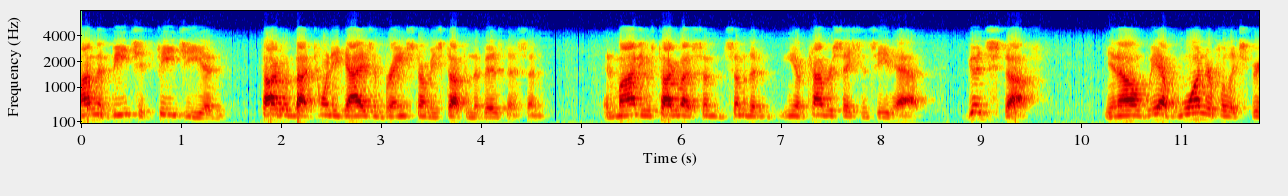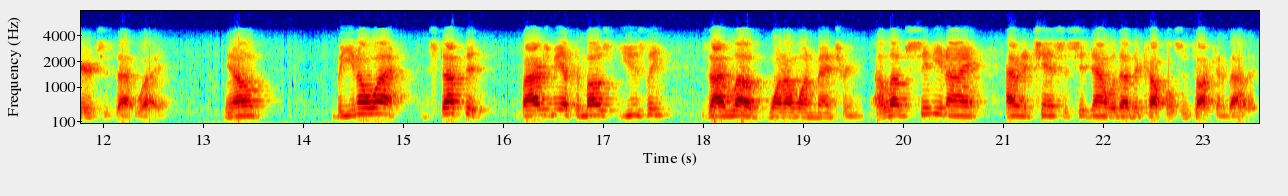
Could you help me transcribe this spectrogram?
on the beach at Fiji and talking with about 20 guys and brainstorming stuff in the business. And and Monte was talking about some some of the you know conversations he'd had. Good stuff. You know, we have wonderful experiences that way. You know, but you know what? The stuff that fires me up the most usually is I love one-on-one mentoring. I love Cindy and I having a chance to sit down with other couples and talking about it.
